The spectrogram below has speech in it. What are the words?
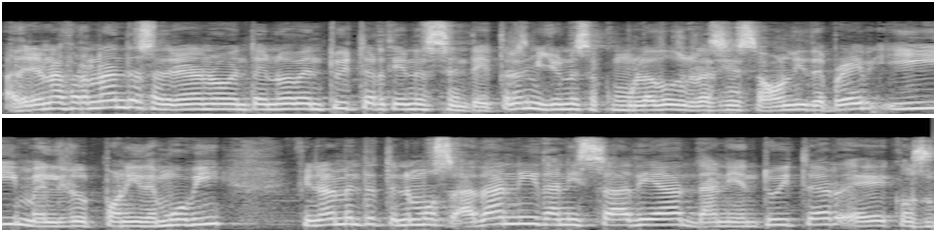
Adriana Fernández, Adriana99 en Twitter, tiene 63 millones acumulados gracias a Only the Brave y My Little Pony The Movie. Finalmente tenemos a Dani, Dani Sadia, Dani en Twitter, eh, con su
